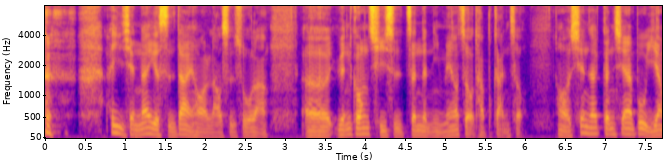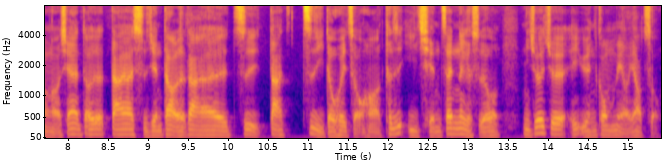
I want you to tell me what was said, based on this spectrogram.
啊，以前那个时代哈，老实说啦，呃，员工其实真的你没有走，他不敢走。哦，现在跟现在不一样哦，现在都是大概时间到了，大家自己大自己都会走哈。可是以前在那个时候，你就会觉得，诶，员工没有要走，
